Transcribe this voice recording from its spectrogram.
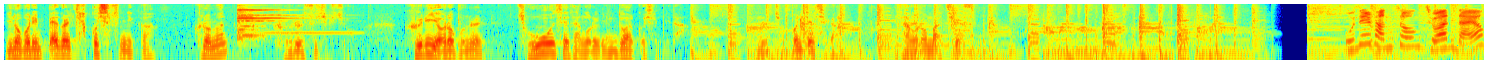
잃어버린 백을 찾고 싶습니까? 그러면 글을 쓰십시오. 글이 여러분을 좋은 세상으로 인도할 것입니다. 오늘 첫 번째 시간 이상으로 마치겠습니다. 오늘 방송 좋았나요?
